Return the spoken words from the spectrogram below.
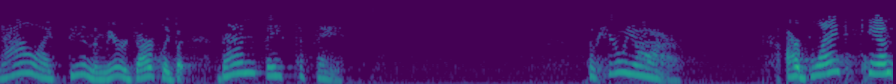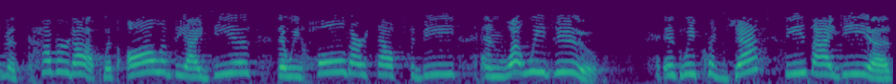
Now I see in the mirror darkly, but then face to face. So here we are. Our blank canvas covered up with all of the ideas that we hold ourselves to be, and what we do is we project these ideas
